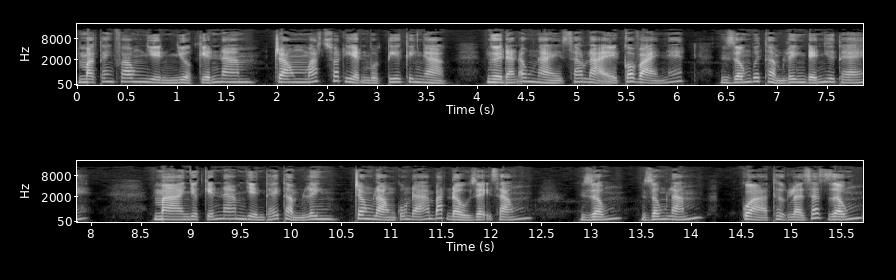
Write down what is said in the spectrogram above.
Mạc Thanh Phong nhìn Nhược Kiến Nam, trong mắt xuất hiện một tia kinh ngạc. Người đàn ông này sao lại có vài nét giống với Thẩm Linh đến như thế? Mà Nhược Kiến Nam nhìn thấy Thẩm Linh, trong lòng cũng đã bắt đầu dậy sóng. Giống, giống lắm. Quả thực là rất giống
